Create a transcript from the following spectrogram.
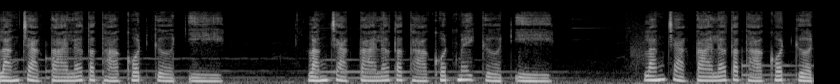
หลังจากตายแล้วตถาคตเกิดอีก หลังจากตายแล้วตถาคตไม่เกิดอีก หลังจากตายแล้วตถาคตเกิด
